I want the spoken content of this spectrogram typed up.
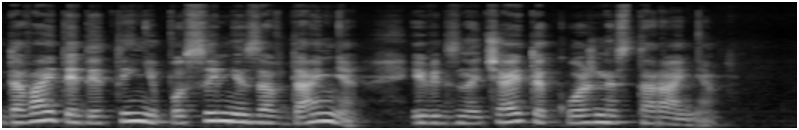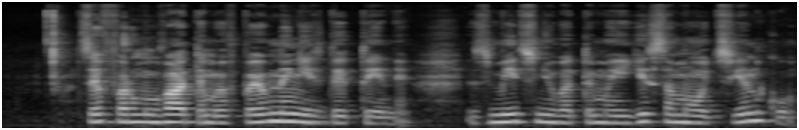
Давайте дитині посильні завдання і відзначайте кожне старання. Це формуватиме впевненість дитини, зміцнюватиме її самооцінку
